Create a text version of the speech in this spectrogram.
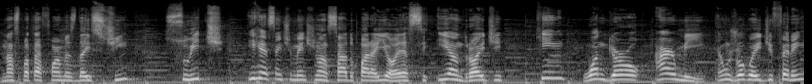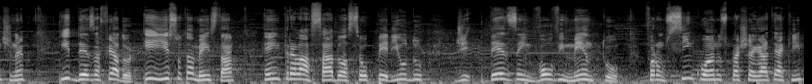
nas plataformas da Steam, Switch e recentemente lançado para iOS e Android King One Girl Army. É um jogo aí diferente, né? E desafiador. E isso também está entrelaçado ao seu período de desenvolvimento. Foram cinco anos para chegar até aqui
